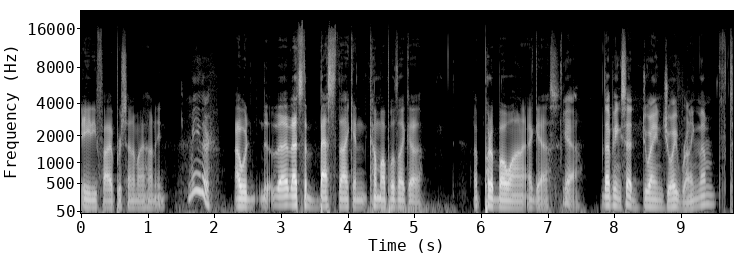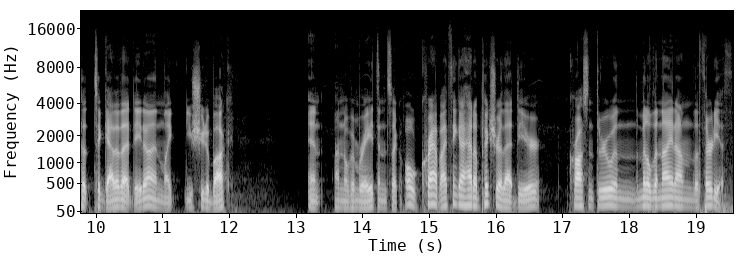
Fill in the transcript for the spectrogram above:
85% of my hunting. Me either. I would. That's the best that I can come up with. Like a, a put a bow on it, I guess. Yeah. That being said, do I enjoy running them to to gather that data and like you shoot a buck, and on November eighth, and it's like, oh crap, I think I had a picture of that deer crossing through in the middle of the night on the thirtieth.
